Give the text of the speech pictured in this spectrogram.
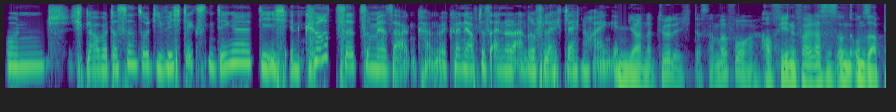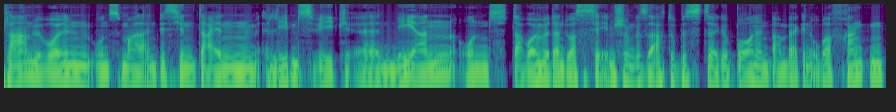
und ich glaube, das sind so die wichtigsten Dinge, die ich in Kürze zu mir sagen kann. Wir können ja auf das eine oder andere vielleicht gleich noch eingehen. Ja, natürlich. Das haben wir vor. Auf jeden Fall. Das ist unser Plan. Wir wollen uns mal ein bisschen deinen Lebensweg äh, nähern. Und da wollen wir dann, du hast es ja eben schon gesagt, du bist äh, geboren in Bamberg in Oberfranken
